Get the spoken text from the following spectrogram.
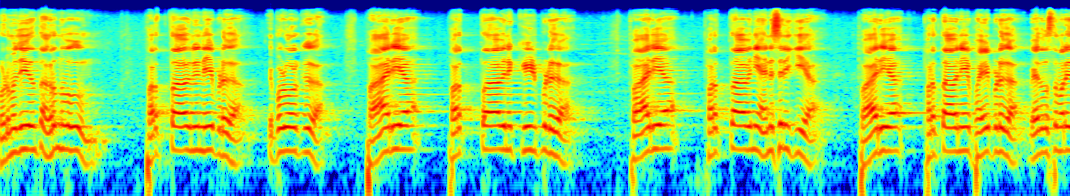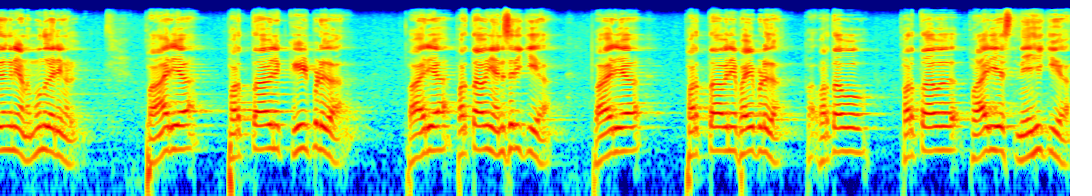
കുടുംബജീവിതം തകർന്നു പോകും. ഭർത്താവിന് വിനയപ്പെടുക എപ്പോഴും ഓർക്കുക. ഭാര്യ ഭർത്താവിന് കീഴ്പ്പെടുക. ഭാര്യ ഭർത്താവിനെ അനുസരിക്കുക. ഭാര്യ ഭർത്താവിനെ ഭയപ്പെടുക. വേദപുസ്തകം പറയുന്നത് എങ്ങനെയാണ്? മൂന്ന് കാര്യങ്ങൾ. ഭാര്യ ഭർത്താവിന് കീഴ്പ്പെടുക. ഭാര്യ ഭർത്താവിനെ അനുസരിക്കുക. ഭാര്യ ഭർത്താവിനെ ഭയപ്പെടുക. ഭർത്താവോ? ഭർത്താവ് ഭാര്യയെ സ്നേഹിക്കുക.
